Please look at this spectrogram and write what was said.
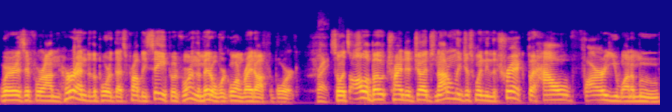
Whereas if we're on her end of the board, that's probably safe. But if we're in the middle, we're going right off the board. Right. So it's all about trying to judge not only just winning the trick, but how far you want to move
